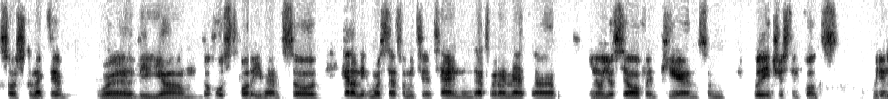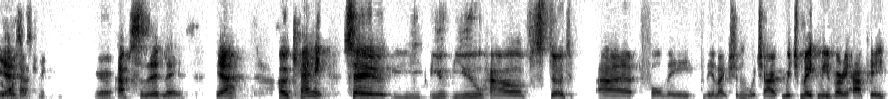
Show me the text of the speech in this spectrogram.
Source Collective, were the um, the host for the event. So it kind of make more sense for me to attend, and that's when I met uh, you know yourself and Pierre and some really interesting folks within the yeah. OSS community. Yeah, absolutely. Yeah. Okay, so you you have stood uh, for the for the election, which I which made me very happy.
